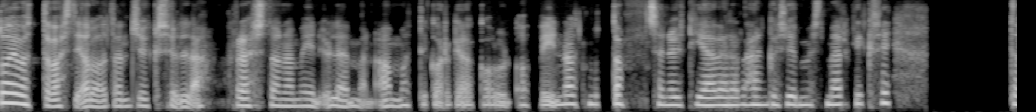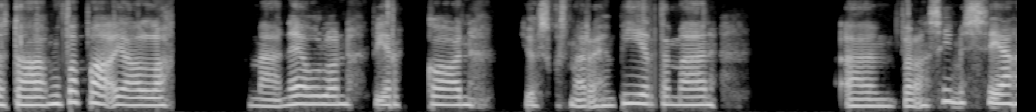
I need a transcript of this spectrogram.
toivottavasti aloitan syksyllä restonomiin ylemmän ammattikorkeakoulun opinnot, mutta se nyt jää vielä vähän kysymysmerkiksi. Tota, mun vapaa-ajalla mä neulon, virkkaan, joskus mä lähden piirtämään, ähm, pelaan Simsiä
